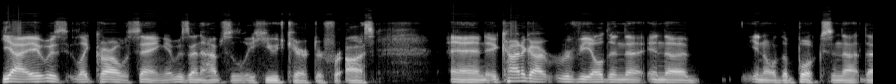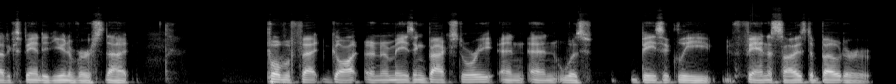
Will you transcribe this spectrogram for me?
yeah, it was like Carl was saying, it was an absolutely huge character for us. And it kind of got revealed in the in the you know, the books in that that expanded universe that Boba Fett got an amazing backstory and and was basically fantasized about or,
